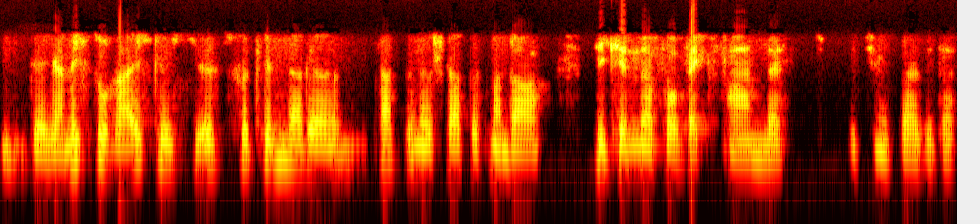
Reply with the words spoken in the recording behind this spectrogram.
der ja nicht so reichlich ist für Kinder, der Platz in der Stadt, dass man da die Kinder vorwegfahren lässt, beziehungsweise das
